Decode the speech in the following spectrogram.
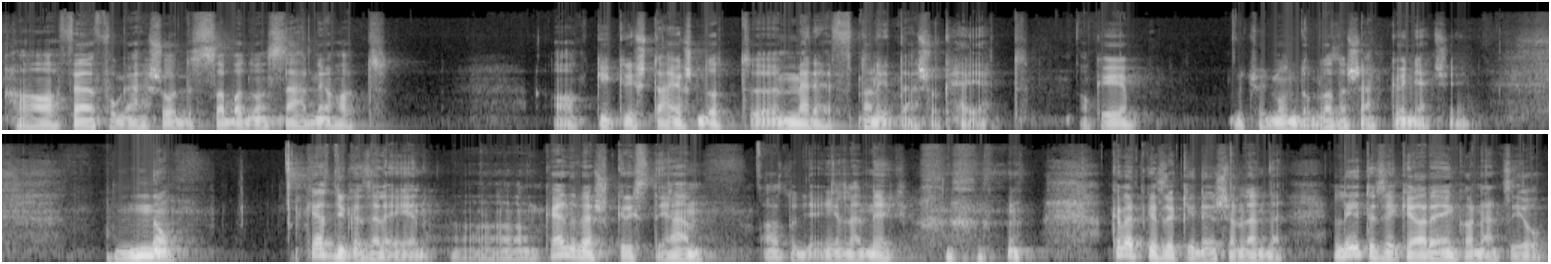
Ha a felfogásod szabadon szárnyalhat a kikristályosodott merev tanítások helyett. Oké? Okay? Úgyhogy mondom, lazaság, könnyedség. No, kezdjük az elején. Kedves Krisztián, az ugye én lennék. a következő kérdésem lenne, létezik-e a reinkarnáció?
